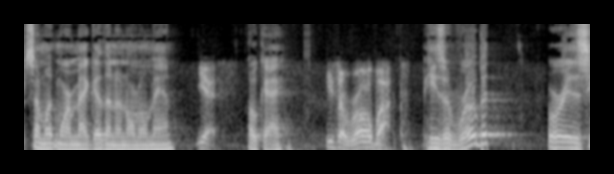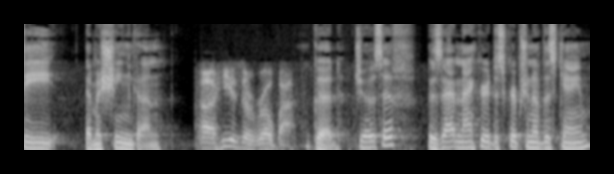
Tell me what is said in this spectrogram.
somewhat more mega than a normal man. yes, Okay, he's a robot. he's a robot, or is he a machine gun? Uh, he is a robot. Good, Joseph. Is that an accurate description of this game?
